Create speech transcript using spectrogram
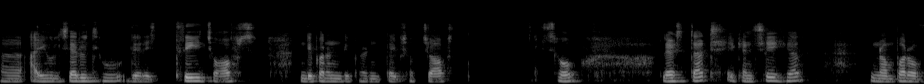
uh, i will share with you there is three jobs different different types of jobs. So let's start. You can see here number of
